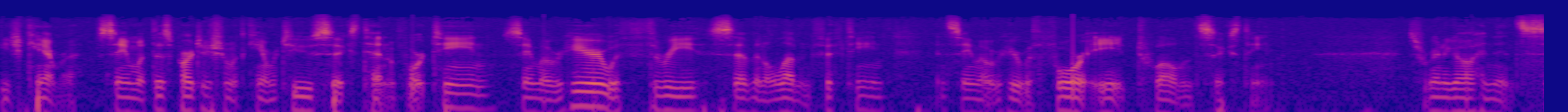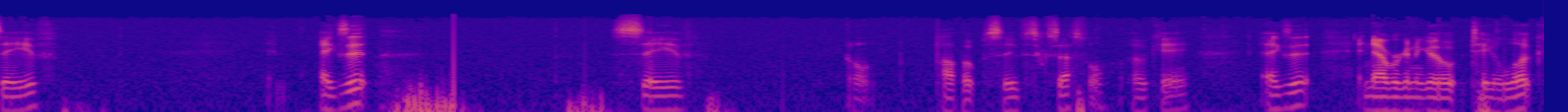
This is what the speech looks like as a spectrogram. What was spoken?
each camera. Same with this partition with camera 2, 6, 10, and 14. Same over here with 3, 7, 11, 15. And same over here with 4, 8, 12, and 16. So we're going to go ahead and save and exit. Save. It'll pop up save successful. Okay. Exit. And now we're going to go take a look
